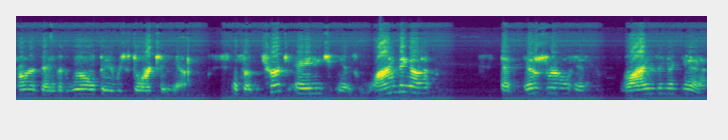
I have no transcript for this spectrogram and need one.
throne of David will be restored to him. And so the church age is winding up and Israel is rising again.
